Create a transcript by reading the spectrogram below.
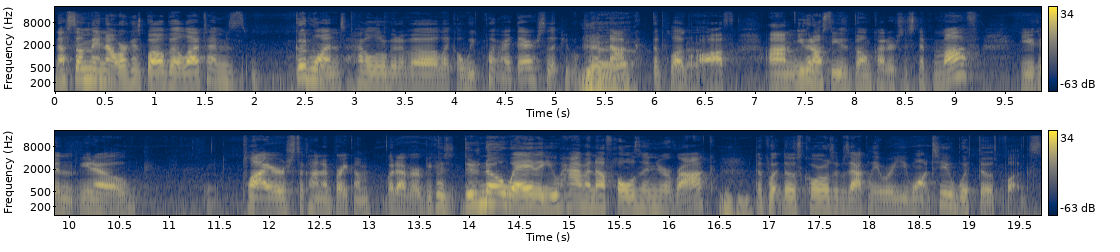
Now some may not work as well, but a lot of times good ones have a little bit of a like a weak point right there so that people can Yeah, knock yeah. the plug off. Um, you can also use bone cutters to snip them off. You can, you know, pliers to kind of break them, whatever, because there's no way that you have enough holes in your rock Mm-hmm. to put those corals exactly where you want to with those plugs.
